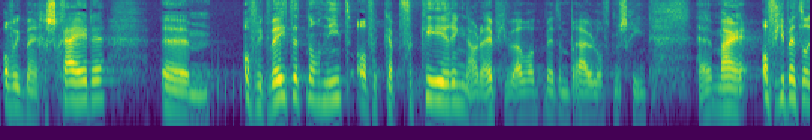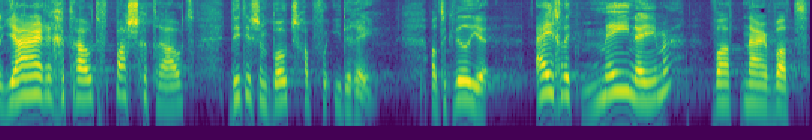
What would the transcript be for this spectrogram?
of ik ben gescheiden, um, of ik weet het nog niet, of ik heb verkering. Nou, dan heb je wel wat met een bruiloft misschien. Maar of je bent al jaren getrouwd of pas getrouwd. Dit is een boodschap voor iedereen. Want ik wil je eigenlijk meenemen wat, naar wat,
